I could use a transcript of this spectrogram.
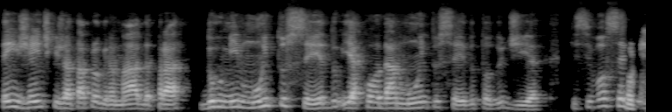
Tem gente que já está programada para dormir muito cedo e acordar muito cedo todo dia. Que se você Ok.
